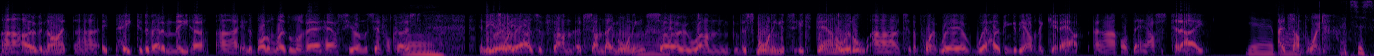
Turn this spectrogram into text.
uh, overnight. Uh, it peaked at about a metre uh, in the bottom level of our house here on the Central Coast. Oh, in the early hours of um, of Sunday morning. So um, this morning it's it's down a little uh, to the point where we're hoping to be able to get out uh, of the house today Yeah, at some point. That's just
